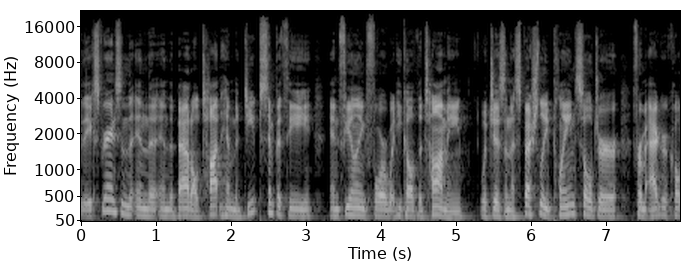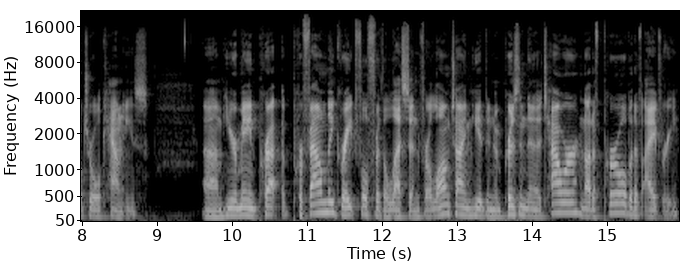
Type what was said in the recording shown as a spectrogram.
the experience in the in the in the battle taught him a deep sympathy and feeling for what he called the Tommy, which is an especially plain soldier from agricultural counties. Um, he remained pro- profoundly grateful for the lesson. For a long time, he had been imprisoned in a tower, not of pearl but of ivory.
